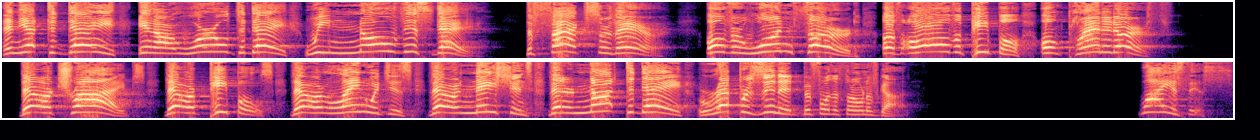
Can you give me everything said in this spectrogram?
And yet today, in our world today, we know this day the facts are there. Over one third of all the people on planet Earth, there are tribes, there are peoples, there are languages, there are nations that are not today represented before the throne of God. Why is this?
